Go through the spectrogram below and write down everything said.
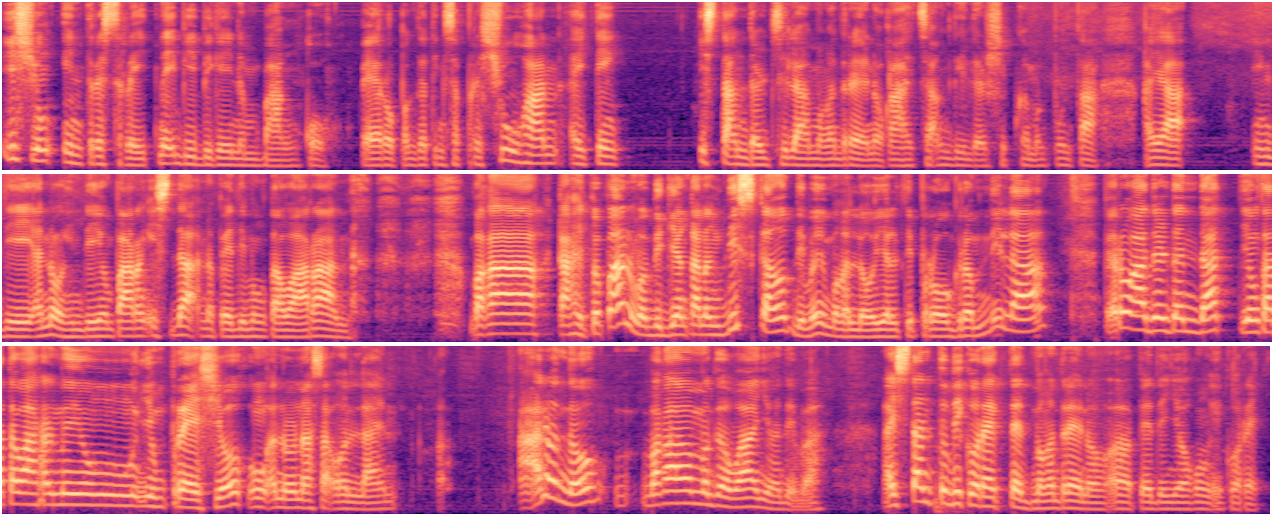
is yung interest rate na ibibigay ng bangko. Pero pagdating sa presyuhan, I think standard sila mga Andre, no? Kahit sa ang dealership ka magpunta. Kaya, hindi, ano, hindi yung parang isda na pwede mong tawaran. Baka kahit pa paano, mabigyan ka ng discount, di ba? Yung mga loyalty program nila. Pero other than that, yung tatawaran mo yung, yung presyo kung ano nasa online, I don't know, baka magawa nyo, di ba? I stand to be corrected, mga Dreno. Uh, pwede nyo akong i-correct.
